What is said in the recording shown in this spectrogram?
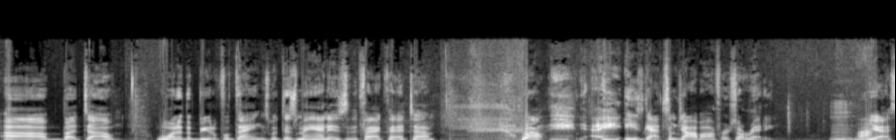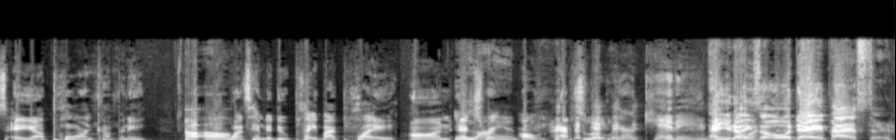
Uh, but uh, one of the beautiful things with this man is the fact that, um, well, he's got some job offers already. Yes, a uh, porn company Uh-oh. wants him to do play-by-play on X-ray. lying. Oh, absolutely. You're kidding. And you, know, he's an ordained pastor.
